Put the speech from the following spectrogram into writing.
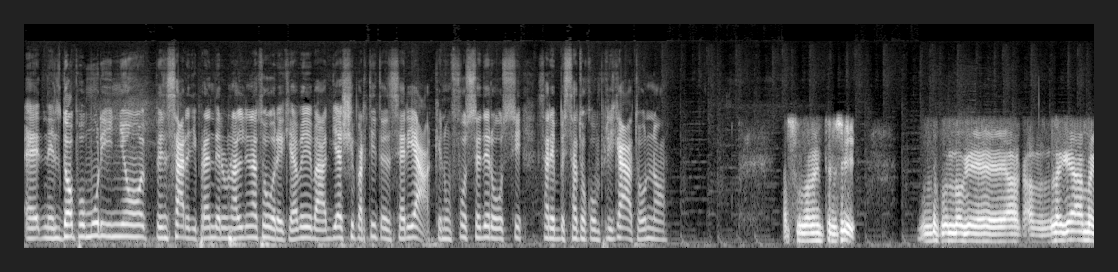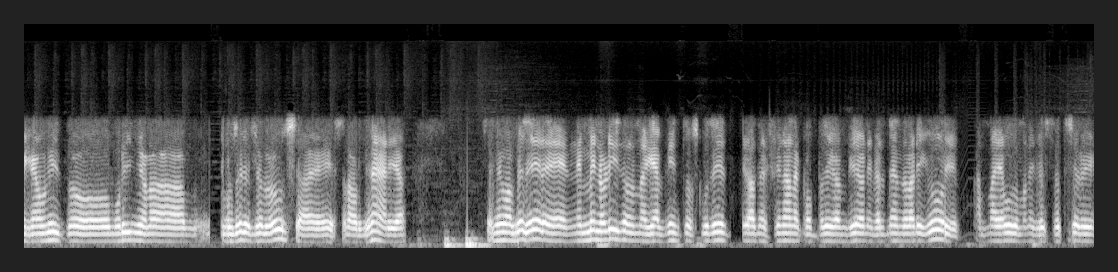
Nel dopo Murigno pensare di prendere un allenatore che aveva 10 partite in Serie A che non fosse De Rossi sarebbe stato complicato o no? Assolutamente sì. Quello che ha, il legame che ha unito Mourinho alla tifoseria giallorossa è straordinario. Se andiamo a vedere, nemmeno l'Idolm che ha vinto Scudetti, in finale Coppa dei Campioni perdendo la rigori, ha mai avuto manifestazioni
